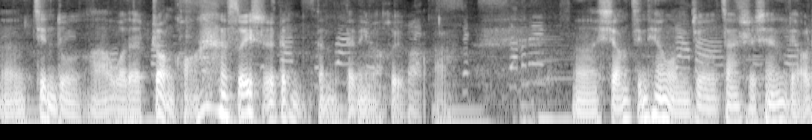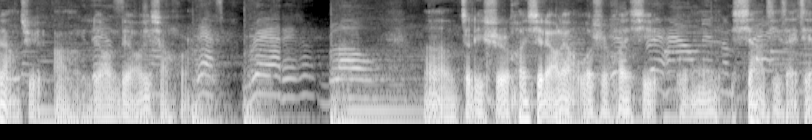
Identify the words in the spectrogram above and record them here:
嗯进度啊，我的状况 随时跟跟跟你们汇报啊，嗯，行，今天我们就暂时先聊两句啊，聊聊一小会儿。呃，这里是欢喜聊聊，我是欢喜，我们下期再见。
